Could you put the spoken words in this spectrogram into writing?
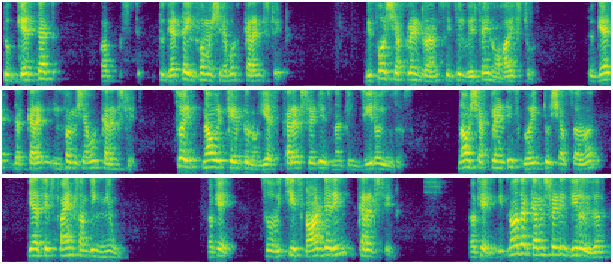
to get that, uh, to get the information about current state. Before chef client runs, it will verify in Ohai store to get the current information about current state. So it, now it came to know, yes, current state is nothing, zero users. Now chef client is going to chef server Yes, it finds something new. Okay. So which is not there in current state. Okay. It knows that current state is zero user.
